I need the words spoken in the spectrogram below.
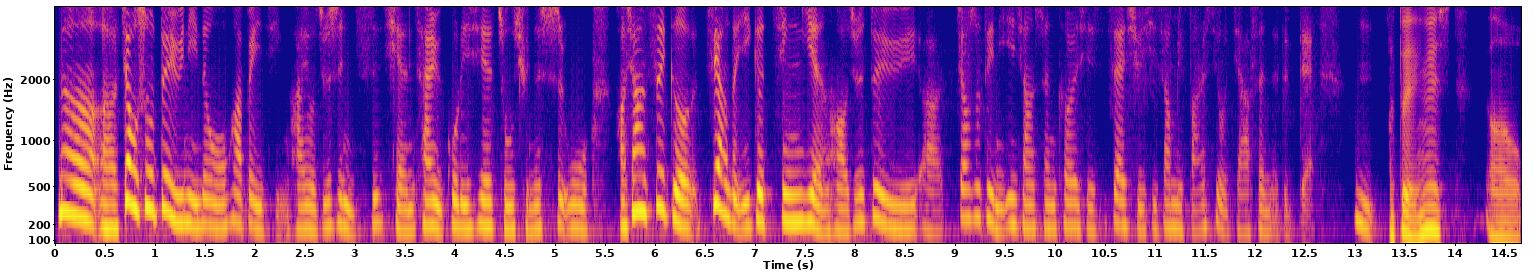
那呃，教授对于您的文化背景，还有就是你之前参与过的一些族群的事物，好像这个这样的一个经验哈，就是对于呃教授对你印象深刻，而且是在学习上面反而是有加分的，对不对？嗯，对，因为呃，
